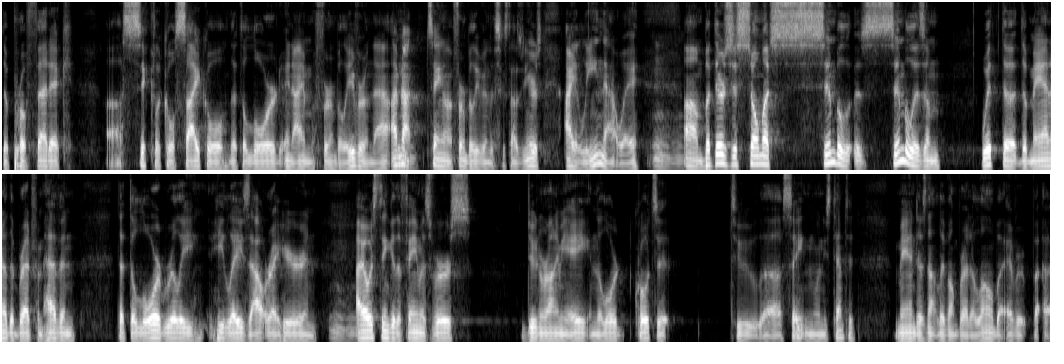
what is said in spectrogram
the prophetic. Uh, cyclical cycle that the Lord and I'm a firm believer in that. I'm not saying I'm a firm believer in the six thousand years. I lean that way, um, but there's just so much symbol symbolism with the the manna, the bread from heaven, that the Lord really He lays out right here. And I always think of the famous verse, Deuteronomy eight, and the Lord quotes it to uh, Satan when he's tempted. Man does not live on bread alone, but every but uh,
